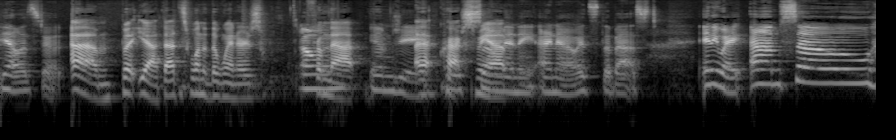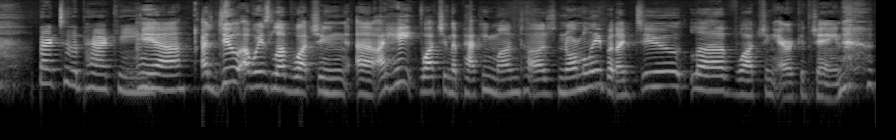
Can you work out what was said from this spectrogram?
yeah, let's do it. Um, but yeah, that's one of the winners from that. MG. That cracks There's me so up. many. I know it's the best. Anyway, um, so back to the packing. Yeah, I do always love watching. Uh, I hate watching the packing montage normally, but I do love watching Erika Jayne.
